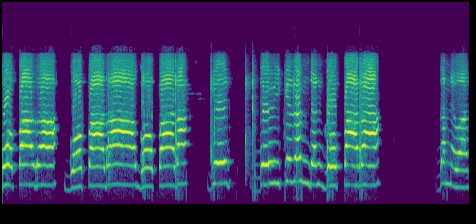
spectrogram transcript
गोपारा गोपारा गोपारा देविकी नंदन गोपारा धन्यवाद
